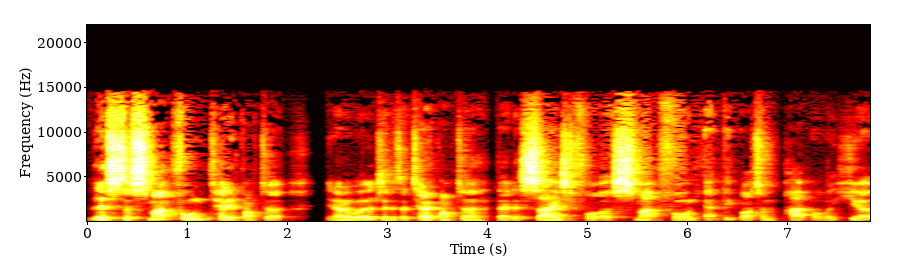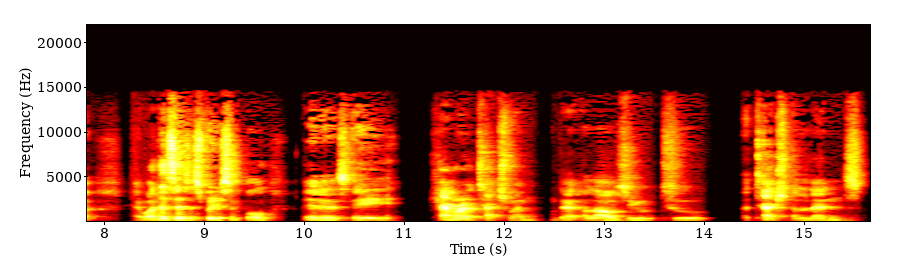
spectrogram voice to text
This is a smartphone teleprompter. In other words, it is a teleprompter that is sized for a smartphone at the bottom part over here. And what this is is pretty simple. It is a camera attachment that allows you to attach a lens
